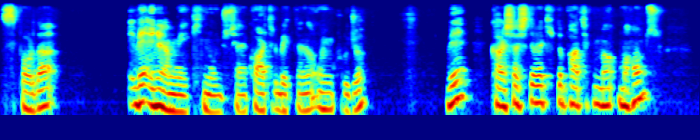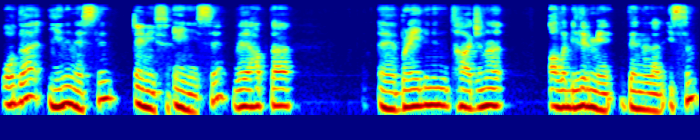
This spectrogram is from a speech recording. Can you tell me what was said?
sporda ve en önemli ikilinin oyuncusu yani quarterback denilen oyun kurucu. Ve karşılaştığı rakip de Patrick Ma- Mahomes. O da yeni neslin En iyisi. en iyisi ve hatta e, Brady'nin tacını alabilir mi denilen isim.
